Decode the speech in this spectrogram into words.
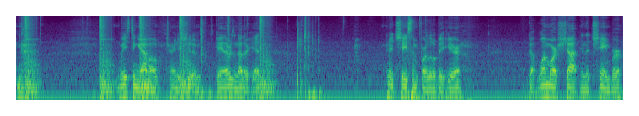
Wasting ammo trying to shoot him. Okay, there was another hit. I'm going to chase him for a little bit here. Got one more shot in the chamber.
